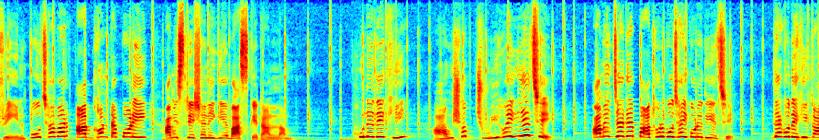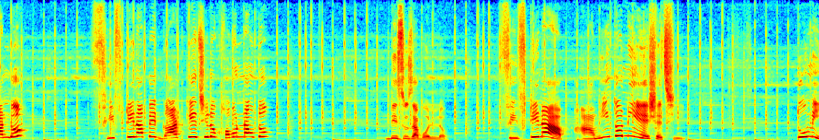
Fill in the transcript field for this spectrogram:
ট্রেন পৌঁছাবার আধ ঘণ্টা পরেই আমি স্টেশনে গিয়ে বাস্কেট আনলাম। খুলে দেখি আম সব চুরি হয়ে গিয়েছে। আমের জায়গায় পাথর বোঝাই করে দিয়েছে। দেখো দেখি কাণ্ড। ফিফটিন আপে গার্ড কে ছিল খবর নাও তো। ডিসুজা বলল ফিফটিন আপ আমি তো নিয়ে এসেছি। তুমি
